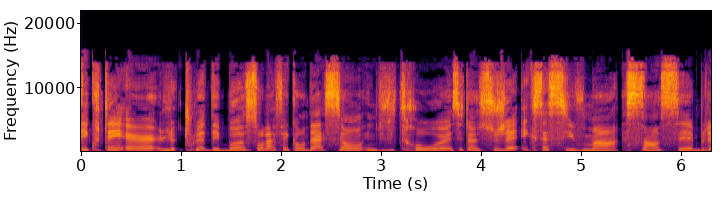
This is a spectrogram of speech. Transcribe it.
écoutez, euh, le- tout le débat sur la fécondation in vitro, euh, c'est un sujet excessivement sensible.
